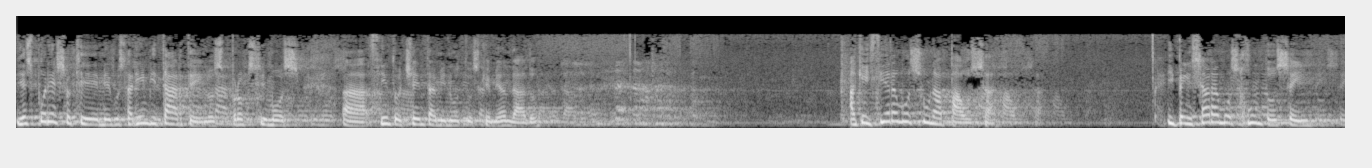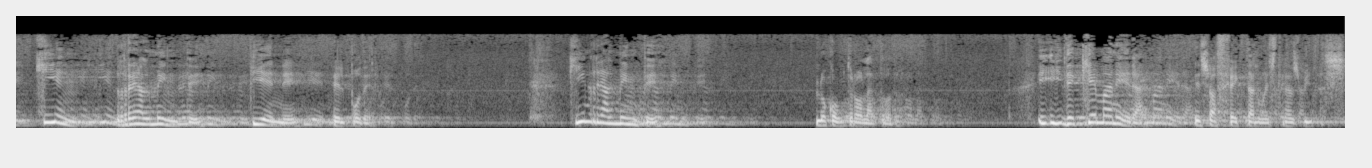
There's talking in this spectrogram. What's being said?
Y es por eso que me gustaría invitarte en los próximos 180 ah, minutos que me han dado a que hiciéramos una pausa y pensáramos juntos en quién realmente tiene el poder. ¿Quién realmente lo controla todo? ¿Y, de qué manera eso afecta nuestras vidas?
